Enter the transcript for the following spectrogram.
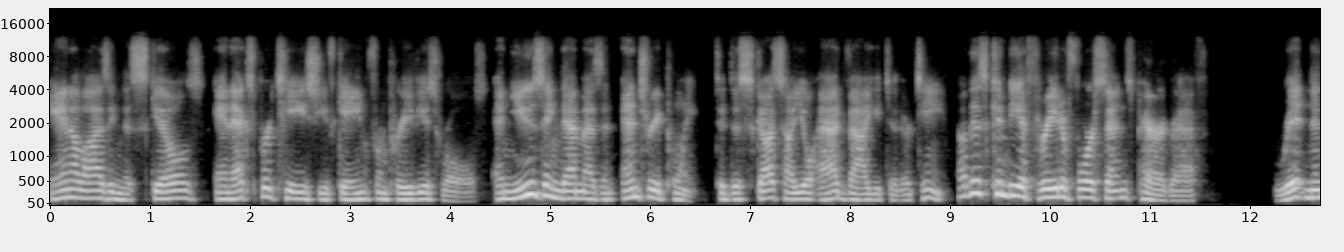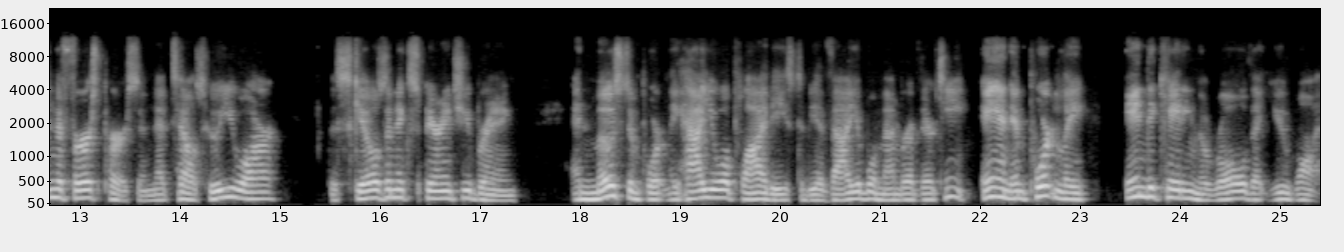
analyzing the skills and expertise you've gained from previous roles and using them as an entry point to discuss how you'll add value to their team. Now, this can be a three to four sentence paragraph written in the first person that tells who you are, the skills and experience you bring, and most importantly, how you apply these to be a valuable member of their team. And importantly, indicating the role that you want.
